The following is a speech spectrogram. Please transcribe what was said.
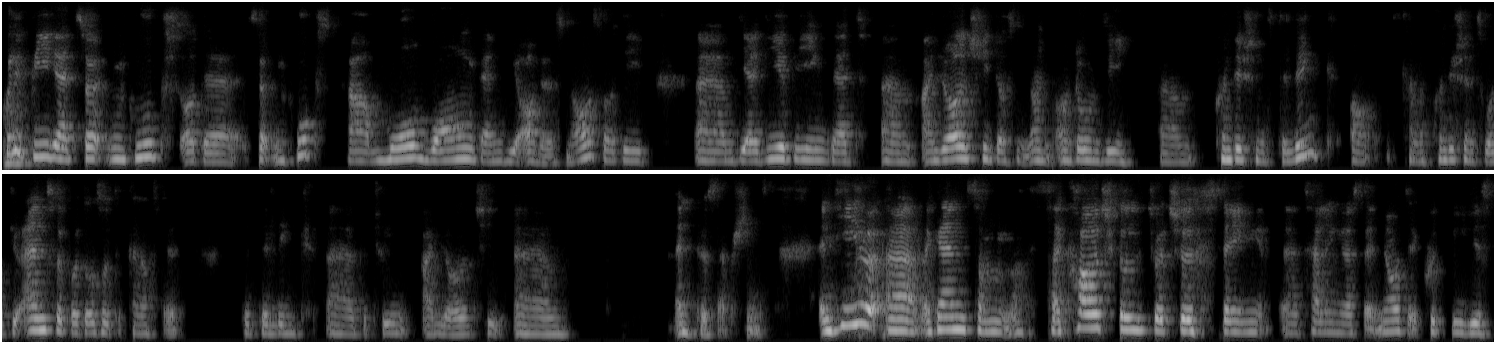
could it be that certain groups or the certain groups are more wrong than the others? No, so the um, the idea being that um, ideology doesn't not only um, conditions the link or kind of conditions what you answer, but also the kind of the, the, the link uh, between ideology um, and perceptions. And here uh, again, some psychological literature saying, uh, telling us that no, there could be this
